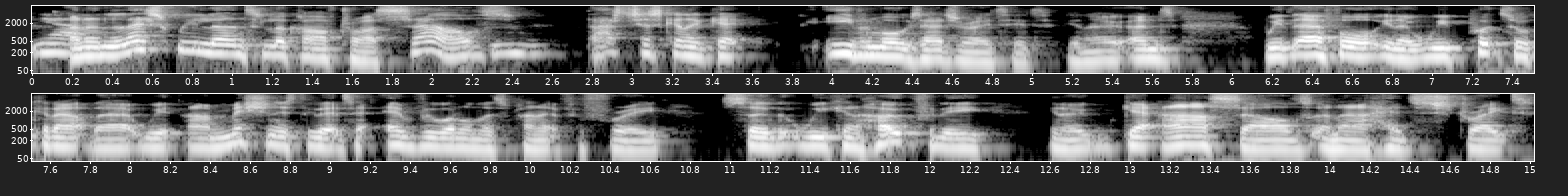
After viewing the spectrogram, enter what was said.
Yeah. And unless we learn to look after ourselves, mm. that's just going to get even more exaggerated, you know. And we therefore, you know, we've put Talk It out there. We, our mission is to get it to everyone on this planet for free, so that we can hopefully, you know, get ourselves and our heads straight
